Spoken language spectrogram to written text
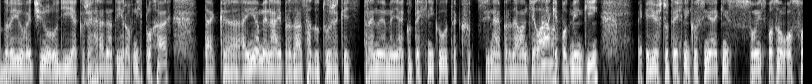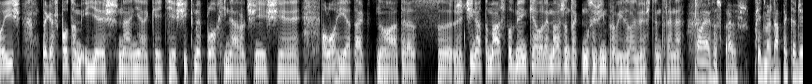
drvivú väčšinu ľudí akože hrať na tých rovných plochách, tak eh, aj máme najprv zásadu tu, že keď trénujeme nejakú techniku, tak si najprv dávam tie ľahké podmienky. A keď ideš tú techniku si nejakým svojím spôsobom osvojíš, tak až potom ideš na nejaké tie šikme plochy, náročnejšie polohy a tak. No a teraz, že či na to máš podmienky alebo nemáš, no tak musíš improvizovať, vieš, ten tréner. No a jak to spravíš? Keď máš napríklad, že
